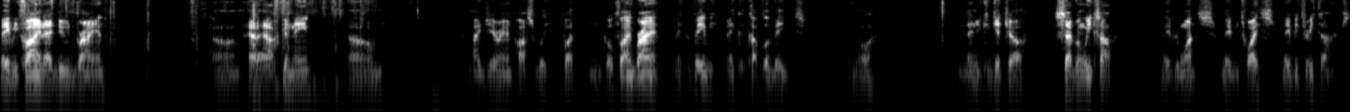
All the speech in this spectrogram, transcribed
Maybe find that dude Brian. Um, had an African name. Um, Nigerian possibly, but go find Brian, make a baby, make a couple of babies. You know what? And then you can get your seven weeks off, maybe once, maybe twice, maybe three times.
